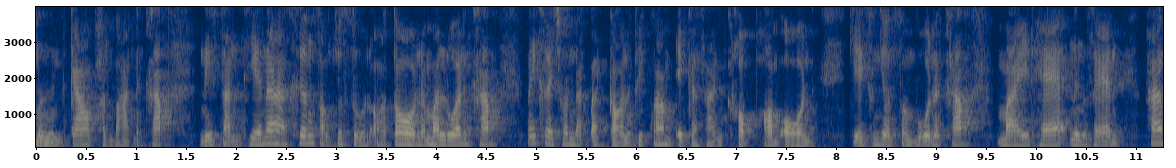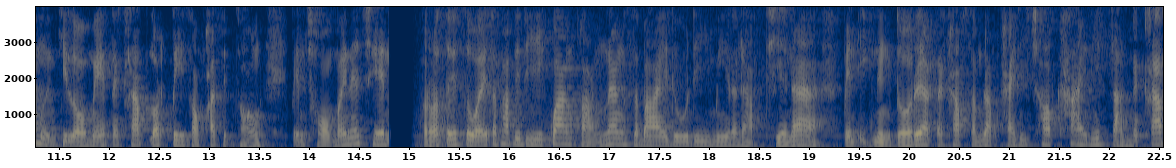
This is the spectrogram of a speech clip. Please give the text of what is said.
189,000 บาทนะครับนิสสันเทียน่าเครื่อง 2.0 ออโต้น้ำมันล้วนครับ ไม่เคยชนหนักตัดต่อหรือพลิกคว่ำเอกสารครบพร้อมโอน เกียร์เครื่องยนต์สมบูรณ์นะครับ ไม่แท้ 150,000 กิโลเมตรนะครับรถปี 2012 เป็นโฉมไม่เนอร์เชน รถสวยๆ สภาพดีๆ กว้างขวางนั่งสบายดูดีมีระดับเทียนาเป็นอีกหนึ่งตัวเลือกนะครับสำหรับใครที่ชอบค่ายนิสสันนะครับ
